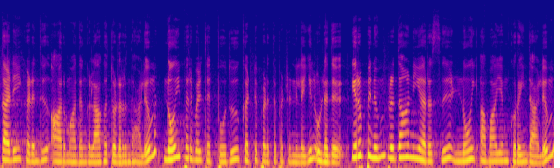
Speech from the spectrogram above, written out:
தடை கடந்து ஆறு மாதங்களாக தொடர்ந்தாலும் நோய் பரவல் தற்போது கட்டுப்படுத்தப்பட்ட நிலையில் உள்ளது. இருப்பினும் பிரித்தானிய அரசு நோய் அபாயம் குறைந்தாலும்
